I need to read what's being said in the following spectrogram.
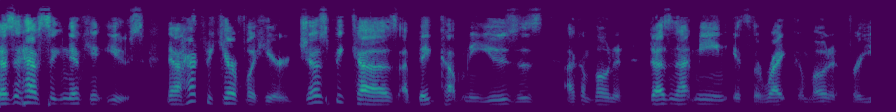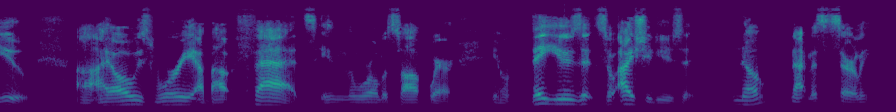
Does it have significant use? Now, I have to be careful here. Just because a big company uses a component does not mean it's the right component for you. Uh, I always worry about fads in the world of software. You know, they use it, so I should use it. No, not necessarily.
